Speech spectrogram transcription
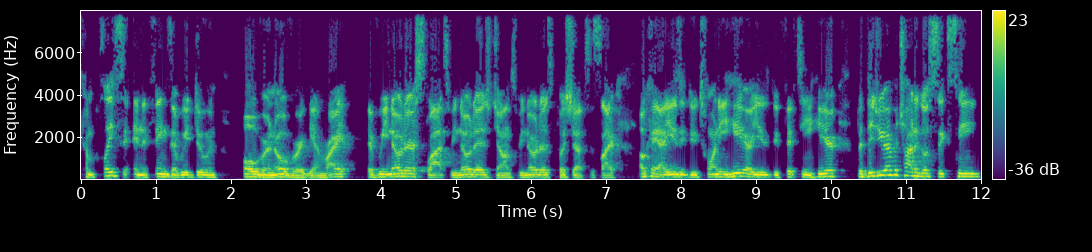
complacent in the things that we're doing over and over again, right? If we know there's squats, we know there's jumps, we know there's push-ups. It's like, okay, I usually do 20 here, I usually do 15 here. But did you ever try to go 16?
